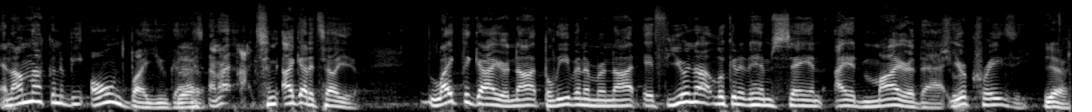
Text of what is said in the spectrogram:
and I'm not going to be owned by you guys." Yeah. And I, I, to me, I got to tell you. Like the guy or not, believe in him or not, if you're not looking at him saying, I admire that, you're crazy. Yeah,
